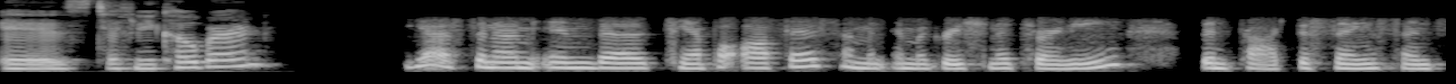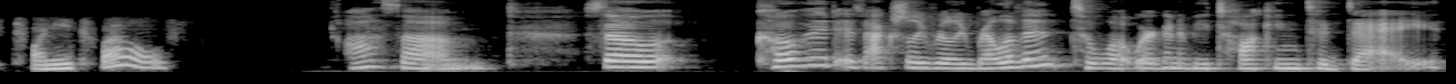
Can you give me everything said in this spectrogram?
is Tiffany Coburn. Yes, and I'm in the Tampa office. I'm an immigration attorney, been practicing since 2012. Awesome. So, COVID is actually really relevant to what we're going to be talking today.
